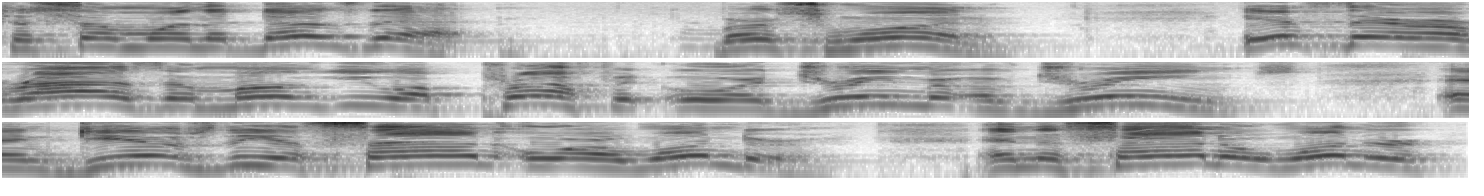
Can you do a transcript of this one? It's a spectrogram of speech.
to someone that does that? Verse 1 If there arise among you a prophet or a dreamer of dreams, and gives thee a sign or a wonder, and the sign or wonder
